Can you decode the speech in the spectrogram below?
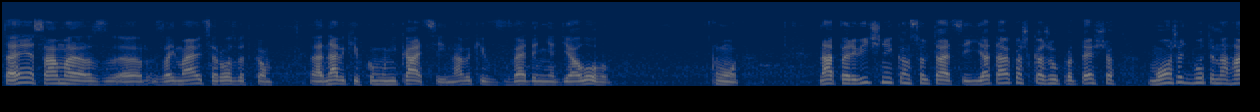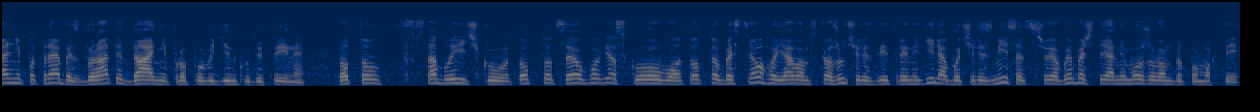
та саме е, займаються розвитком навиків комунікації, навиків ведення діалогу. От. На первічній консультації я також кажу про те, що можуть бути нагальні потреби збирати дані про поведінку дитини. Тобто в табличку, тобто це обов'язково. Тобто без цього я вам скажу через 2-3 неділі або через місяць, що я, вибачте, я не можу вам допомогти.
